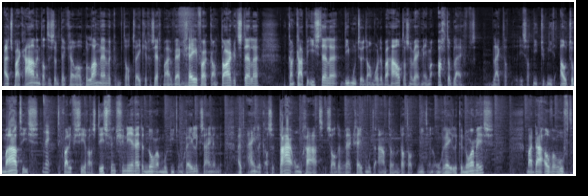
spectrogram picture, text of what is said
uitspraak halen, en dat is ook denk ik wel het belang, hè, we hebben het al twee keer gezegd, maar werkgever kan targets stellen, kan KPI stellen, die moeten dan worden behaald. Als een werknemer achterblijft, blijkt dat, is dat niet, natuurlijk niet automatisch Nee. te kwalificeren als dysfunctioneren. De norm moet niet onredelijk zijn. En uiteindelijk, als het daarom gaat, zal de werkgever moeten aantonen dat dat niet een onredelijke norm is. Maar daarover hoeft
